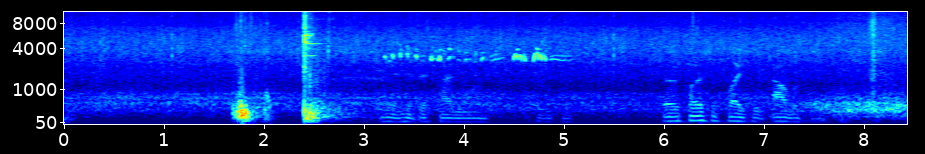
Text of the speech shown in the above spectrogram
I'm gonna hit this side more. The closest place is Albuquerque.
